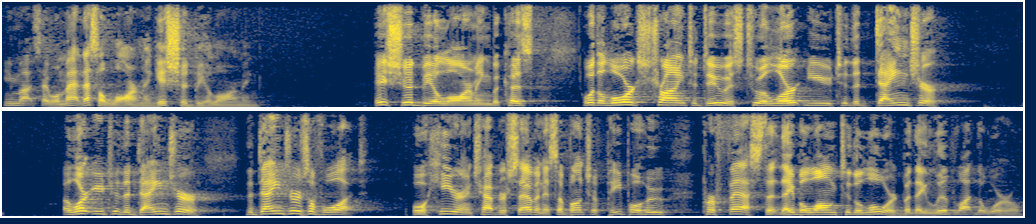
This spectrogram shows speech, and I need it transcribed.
You might say, well, Matt, that's alarming. It should be alarming. It should be alarming because what the Lord's trying to do is to alert you to the danger. Alert you to the danger. The dangers of what? Well, here in chapter 7, it's a bunch of people who profess that they belong to the Lord, but they live like the world.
